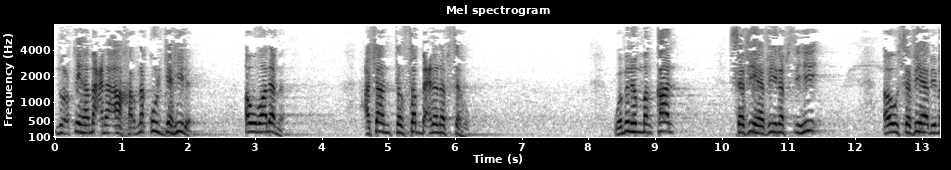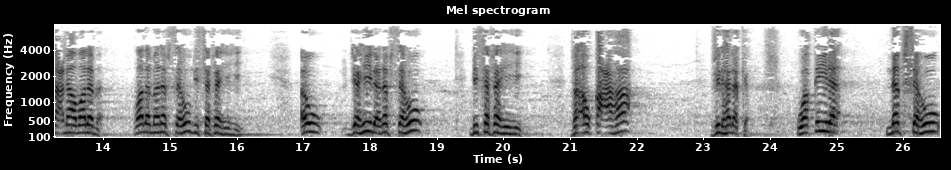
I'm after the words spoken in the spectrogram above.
نعطيها معنى آخر. نقول جهيلة أو ظلمة عشان تنصب على نفسه ومنهم من قال سفيه في نفسه أو سفيه بمعنى ظلم ظلم نفسه بسفهه أو جهيل نفسه بسفهه. فأوقعها في الهلكة. وقيل نفسه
